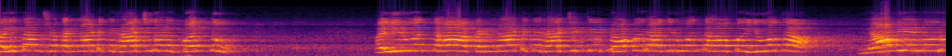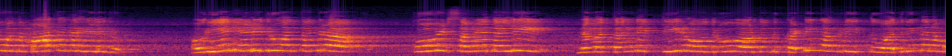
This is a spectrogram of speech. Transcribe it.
ಫಲಿತಾಂಶ ಕರ್ನಾಟಕ ರಾಜ್ಯದೊಳಗೆ ಬಂತು. ಅಲ್ಲಿರುವಂತಹ ಕರ್ನಾಟಕ ರಾಜ್ಯಕ್ಕೆ ಟಾಪರ್ ಆಗಿರುವಂತಹ ಒಬ್ಬ ಯುವಕ ನಾವಿ ಅನ್ನೋರು ಒಂದು ಮಾತನ್ನ ಹೇಳಿದ್ರು. ಅವ್ರು ಏನ್ ಹೇಳಿದ್ರು ಅಂತಂದ್ರ, ಕೋವಿಡ್ ಸಮಯದಲ್ಲಿ ನಮ್ಮ ತಂದೆ ತೀರ್ ಹೋದ್ರು, ಅವ್ರದೊಂದು ಕಟಿಂಗ್ ಅಂಗಡಿ ಇತ್ತು, ಅದರಿಂದ ನಮ್ಮ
